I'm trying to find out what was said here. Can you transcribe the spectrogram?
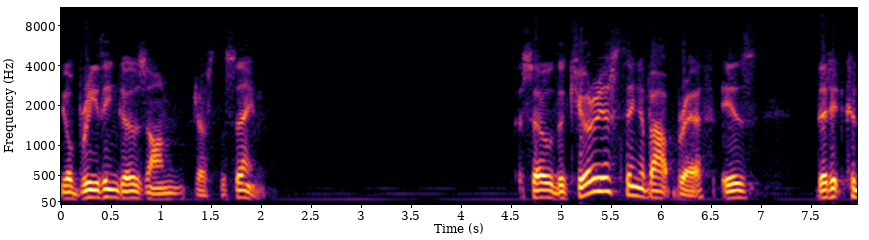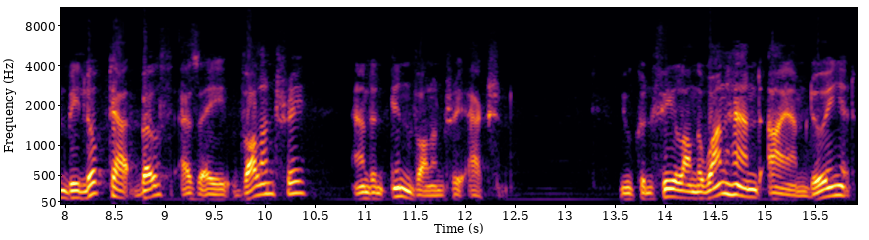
your breathing goes on just the same. So the curious thing about breath is that it can be looked at both as a voluntary and an involuntary action. You can feel on the one hand, I am doing it,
